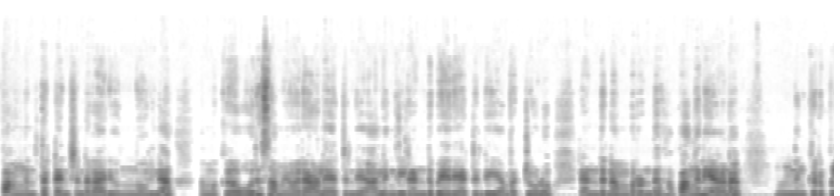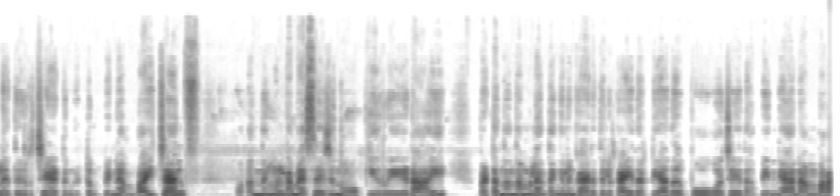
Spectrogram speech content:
അപ്പം അങ്ങനത്തെ ടെൻഷന്റെ കാര്യമൊന്നുമില്ല. നമുക്ക് ഒരു സമയം ഒരാളെ അറ്റൻഡ് ചെയ്യാം അല്ലെങ്കിൽ രണ്ട് പേരെ അറ്റൻഡ് ചെയ്യാൻ പറ്റുള്ളൂ. രണ്ട് നമ്പറുണ്ട് അപ്പം അങ്ങനെയാണ്. നിങ്ങൾക്ക് റിപ്ലൈ തീർച്ചയായിട്ടും കിട്ടും. പിന്നെ ബൈ ചാൻസ് നിങ്ങളുടെ മെസ്സേജ് നോക്കി റീഡായി. പെട്ടെന്ന് നമ്മൾ എന്തെങ്കിലും കാര്യത്തിൽ കൈ തട്ടി അത് പോവുകയോ ചെയ്താൽ പിന്നെ ആ നമ്പർ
